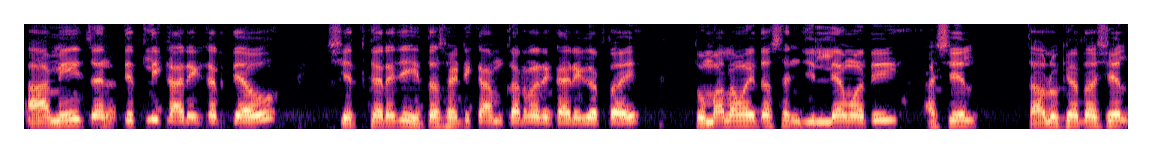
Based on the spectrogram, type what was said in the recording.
आम्ही जनतेतली कार्यकर्ते आहो शेतकऱ्याच्या हितासाठी काम करणारे कार्यकर्ते आहे. तुम्हाला माहीत असेल जिल्ह्यामध्ये असेल तालुक्यात असेल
